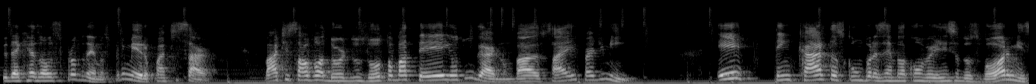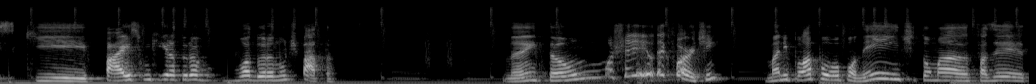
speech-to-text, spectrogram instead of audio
E o deck resolve os problemas. Primeiro, com atiçar bate salvador dos outros para bater em outro lugar, não sai perto de mim. E tem cartas como, por exemplo, a Convergência dos Vormes, que faz com que criatura voadora não te bata. Né? Então, achei o deck forte, hein? Manipular o oponente, tomar, fazer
